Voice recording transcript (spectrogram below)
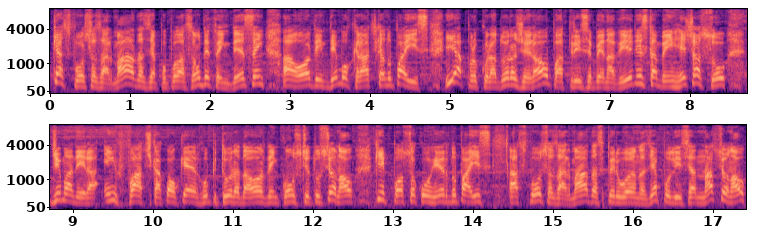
que as Forças Armadas e a população defendessem a ordem democrática no país. E a Procuradora-Geral, Patrícia Benavides, também rechaçou de maneira enfática qualquer ruptura da ordem constitucional que possa ocorrer no país. As Forças Armadas peruanas e a Polícia Nacional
